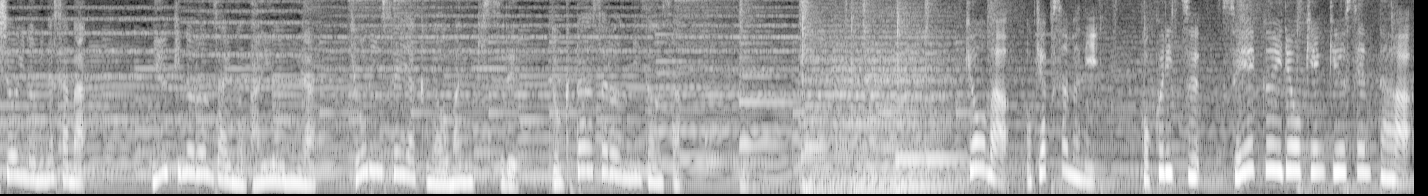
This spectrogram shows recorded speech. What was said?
症医の皆様入気の論剤のパイオニア恐林製薬がお招きするドクターサロンにどうぞ。今日はお客様に国立生育医療研究センタ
